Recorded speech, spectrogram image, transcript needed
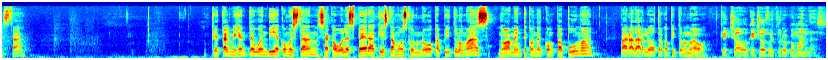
está. ¿Qué tal mi gente? Buen día, ¿cómo están? Se acabó la espera, aquí estamos con un nuevo capítulo más, nuevamente con el compa Puma, para darle otro capítulo nuevo. Qué chavo, qué chavo futuro, ¿cómo andas?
